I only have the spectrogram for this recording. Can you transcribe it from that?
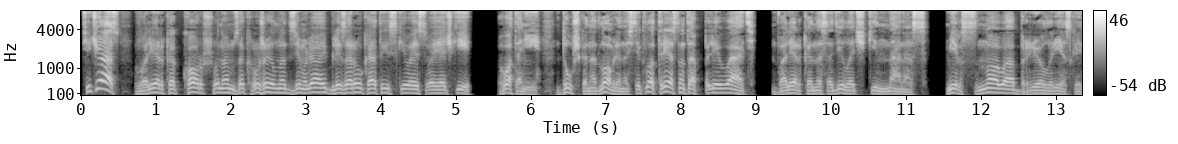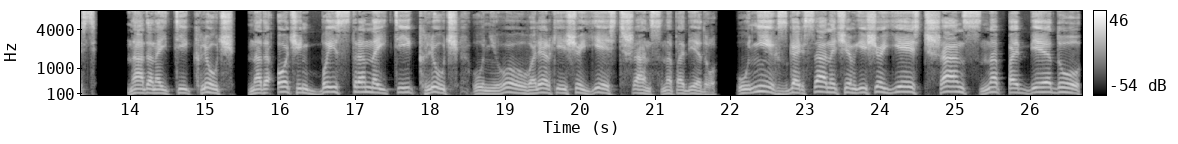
Сейчас!» — Валерка коршуном закружил над землей, близоруко отыскивая свои очки. «Вот они! Душка надломлена, стекло треснуто, плевать!» Валерка насадил очки на нос. Мир снова обрел резкость. Надо найти ключ. Надо очень быстро найти ключ. У него, у Валерки, еще есть шанс на победу. У них с Гарьсанычем еще есть шанс на победу.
